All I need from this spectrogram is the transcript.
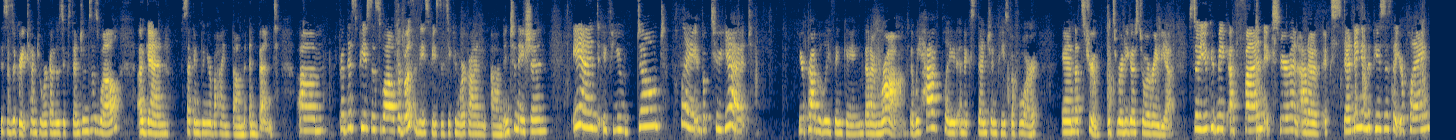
this is a great time to work on those extensions as well. Again, second finger behind thumb and bent. Um, for this piece as well, for both of these pieces, you can work on um, intonation. And if you don't play in book two yet, you're probably thinking that I'm wrong, that we have played an extension piece before, and that's true. It's Rhody Goes to Arabia. So you could make a fun experiment out of extending in the pieces that you're playing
